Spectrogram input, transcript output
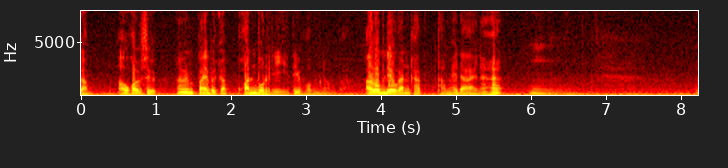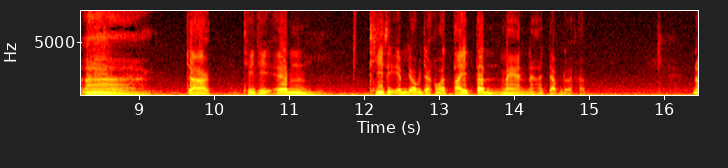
กับเอาความรู้สึก ให้มันไปไปกับควันบุหรี่ที่ผมนำไปอารมณ์เดียวกันครับทำให้ได้นะฮะจาก TTM TTM ย่อมาจากคำว่า Title Man นะฮะจำด้วยครับน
